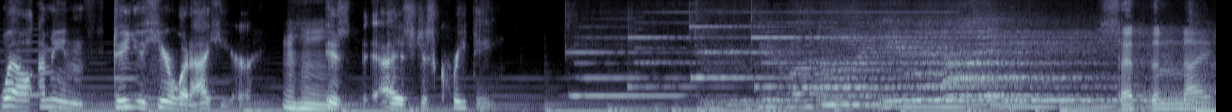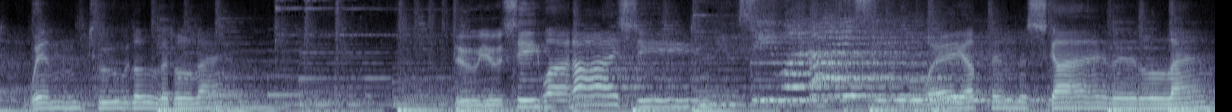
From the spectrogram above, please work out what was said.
Well, I mean, do you hear what I hear? Mhm. Is uh, it's just creepy. Said the night wind to the little lamb. Do you see what I see? Do you See what I see. Way up in the sky, little lamb.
